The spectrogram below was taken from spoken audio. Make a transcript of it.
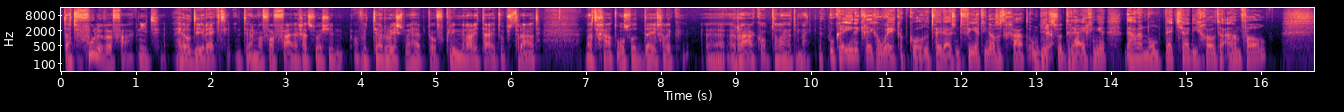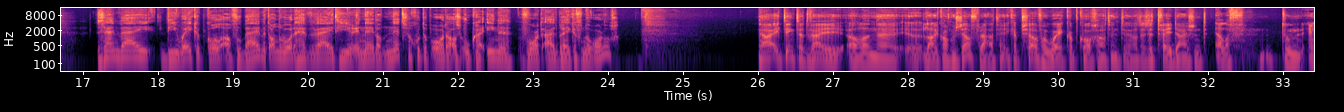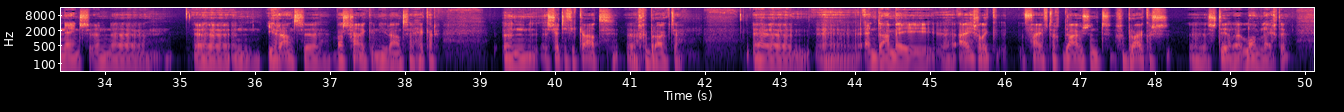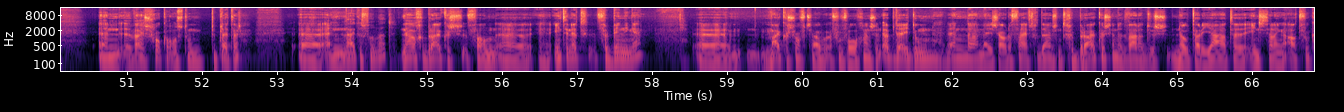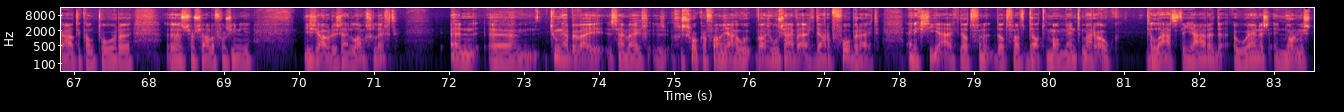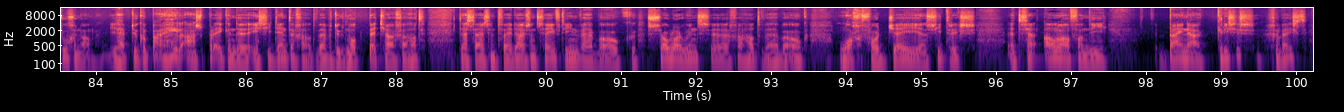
Dat voelen we vaak niet heel direct in termen van veiligheid, zoals je over terrorisme hebt of criminaliteit op straat. Maar het gaat ons wel degelijk uh, raken op de lange termijn. Oekraïne kreeg een wake-up call in 2014 als het gaat om dit soort dreigingen. Daarna Non-Petja, die grote aanval. Zijn wij die wake-up call al voorbij? Met andere woorden, hebben wij het hier in Nederland net zo goed op orde als Oekraïne voor het uitbreken van de oorlog? Nou, ik denk dat wij al een. Uh, laat ik over mezelf praten. Ik heb zelf een wake-up call gehad in wat is het, 2011. Toen ineens een. Uh, uh, een Iraanse, waarschijnlijk een Iraanse hacker, een certificaat uh, gebruikte. Uh, en daarmee eigenlijk 50.000 gebruikers stil, lam legde. En wij schrokken ons toen te pletter. en, gebruikers van wat? Nou, gebruikers van internetverbindingen. Uh, Microsoft zou vervolgens een update doen. En daarmee zouden 50.000 gebruikers, en dat waren dus notariaten, instellingen, advocatenkantoren, uh, sociale voorzieningen, die zouden zijn lamgelegd. En uh, toen hebben wij, zijn wij geschrokken van ja, hoe, hoe zijn we eigenlijk daarop voorbereid? En ik zie eigenlijk dat vanaf dat moment, maar ook de laatste jaren de awareness enorm is toegenomen. Je hebt natuurlijk een paar hele aansprekende incidenten gehad. We hebben natuurlijk NotPetya gehad destijds in 2017. We hebben ook SolarWinds uh, gehad. We hebben ook Log4j en Citrix. Het zijn allemaal van die bijna crisis geweest...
